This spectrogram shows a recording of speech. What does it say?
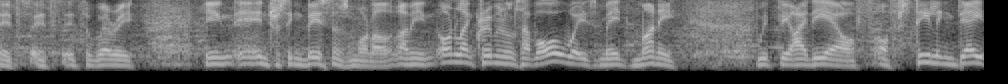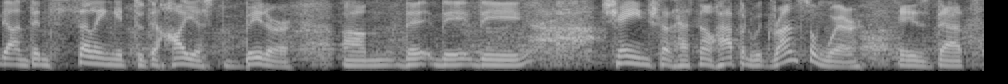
It's it's it's a very in, interesting business model. I mean, online criminals have always made money with the idea of, of stealing data and then selling it to the highest bidder. Um, the, the, the change that has now happened with ransomware is that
